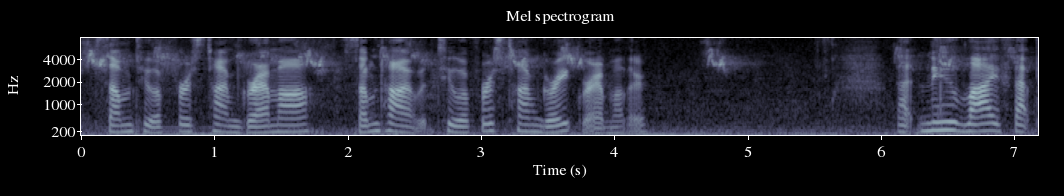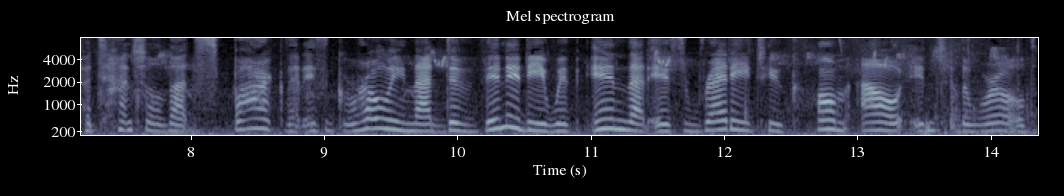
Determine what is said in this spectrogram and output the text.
some to a first-time grandma, some to a first-time great-grandmother. That new life, that potential, that spark that is growing, that divinity within that is ready to come out into the world.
